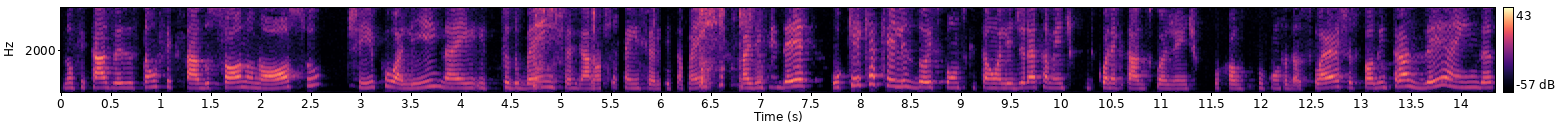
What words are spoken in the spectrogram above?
Não ficar às vezes tão fixado só no nosso tipo ali, né? E, tudo bem enxergar a nossa essência ali também, mas entender o que que aqueles dois pontos que estão ali diretamente conectados com a gente por, por conta das flechas podem trazer ainda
